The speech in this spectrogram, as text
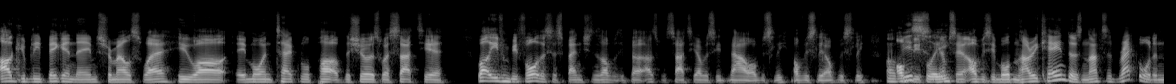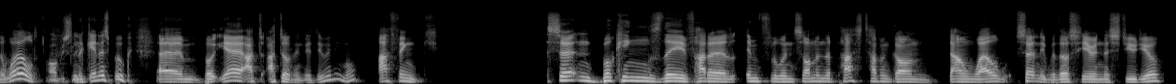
arguably bigger names from elsewhere who are a more integral part of the shows where Satya Well, even before the suspensions, obviously, but as we sat here, obviously now, obviously, obviously, obviously, Obviously. I'm saying obviously more than Harry Kane does, and that's a record in the world, Obviously. in the Guinness Book. Um, but yeah, I, I don't think they do anymore. I think certain bookings they've had an influence on in the past haven't gone down well. Certainly with us here in the studio,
